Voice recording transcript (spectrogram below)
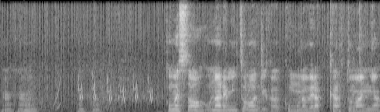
Mhm. Mhm. Come sto? Un'area mitologica come una vera cartomagna?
